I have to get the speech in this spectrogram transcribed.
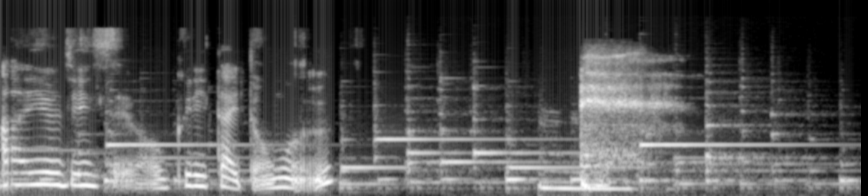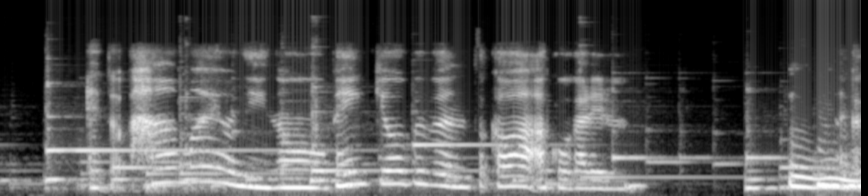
ああいう人生は送りたいと思う？うんえっと、ハーマイオニーの勉強部分とかは憧れる。うんうん。なんか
